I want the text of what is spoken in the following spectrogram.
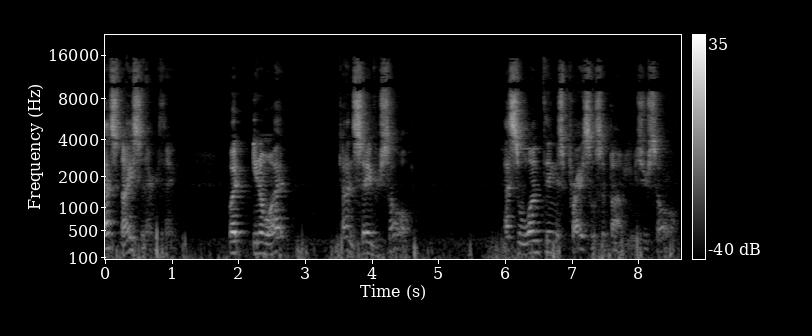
That's nice and everything. But you know what? Doesn't save your soul. That's the one thing that's priceless about you is your soul.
